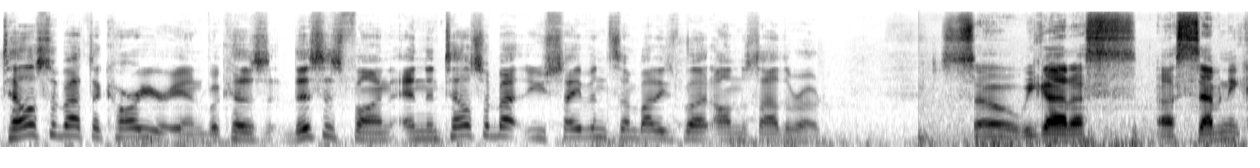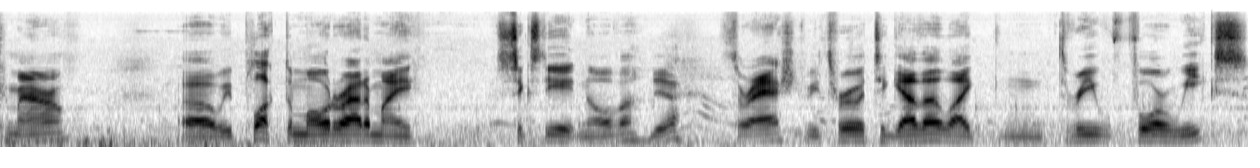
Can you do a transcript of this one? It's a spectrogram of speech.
Tell us about the car you're in because this is fun, and then tell us about you saving somebody's butt on the side of the road. So we got us a 70 Camaro. Uh, we plucked the motor out of my 68 Nova. Yeah. Thrashed. We threw it together like in three, four weeks.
